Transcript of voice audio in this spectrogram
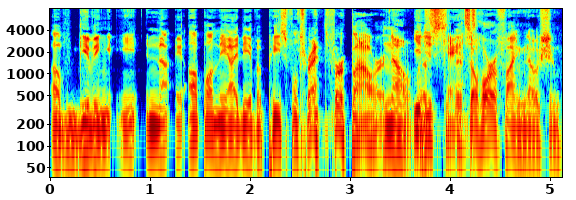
of giving i- not up on the idea of a peaceful transfer of power. No, you just can't. It's a horrifying notion.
